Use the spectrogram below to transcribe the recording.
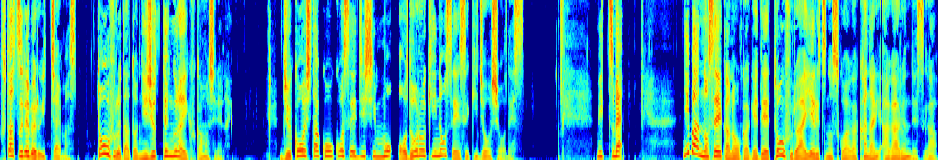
2つレベルいっちゃいます。 TOEFL だと20点ぐらいいくかもしれない。受講した高校生自身も驚きの成績上昇です。3つ目。2番の成果のおかげでトーフル IELTS のスコアがかなり上がるんですが、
